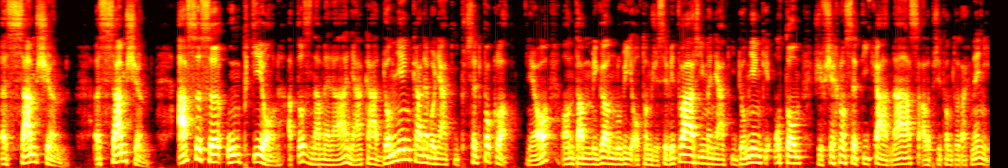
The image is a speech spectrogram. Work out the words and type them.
assumption. Assumption. Ass umption. A to znamená nějaká domněnka nebo nějaký předpoklad. Jo? On tam, Miguel mluví o tom, že si vytváříme nějaký domněnky o tom, že všechno se týká nás, ale přitom to tak není.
